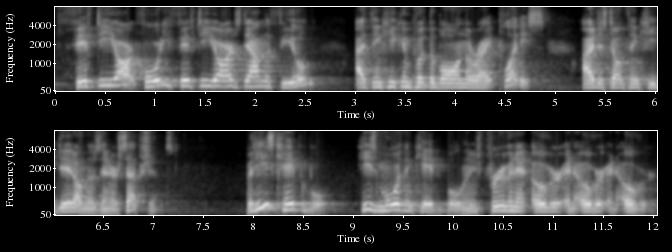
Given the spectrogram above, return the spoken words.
50 yard, 40, 50 yards down the field, I think he can put the ball in the right place. I just don't think he did on those interceptions. But he's capable. He's more than capable, and he's proven it over and over and over.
